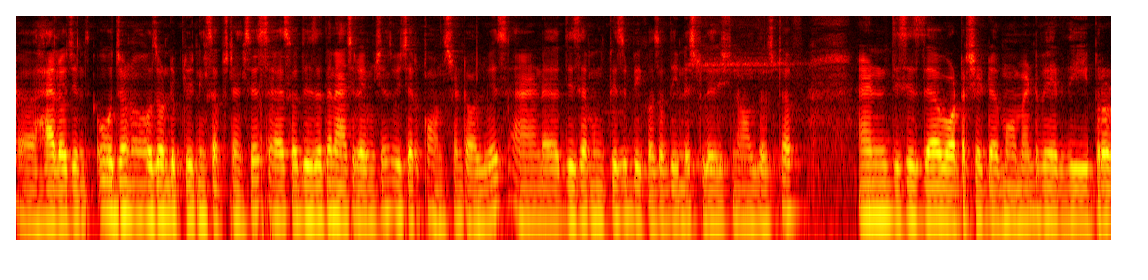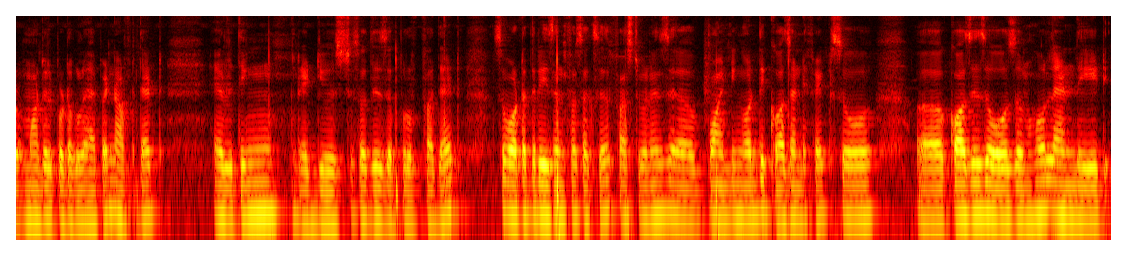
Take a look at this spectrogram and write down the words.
uh, halogens, ozone, ozone depleting substances. Uh, so these are the natural emissions which are constant always and uh, these have increased because of the industrialization all those stuff. And this is the watershed moment where the Pro Montreal protocol happened. After that everything reduced. So this is a proof for that. So what are the reasons for success? First one is uh, pointing out the cause and effect. So uh, cause is ozone hole and the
